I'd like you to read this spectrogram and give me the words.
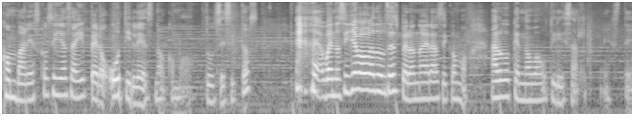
Con, varias cosillas ahí, pero útiles, ¿no? Como dulcecitos. bueno, sí llevaba dulces, pero no era así como algo que no va a utilizar. Este.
